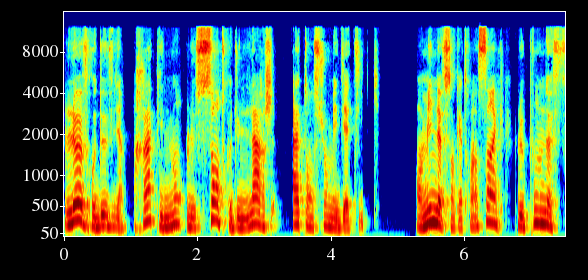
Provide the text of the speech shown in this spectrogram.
l'œuvre devient rapidement le centre d'une large attention médiatique. En 1985, le pont neuf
